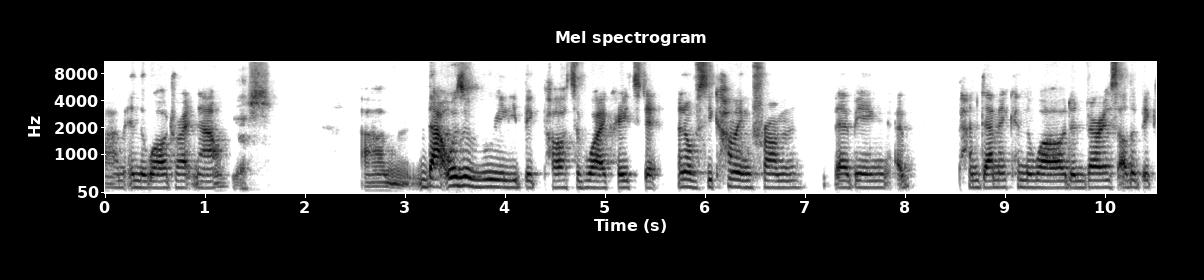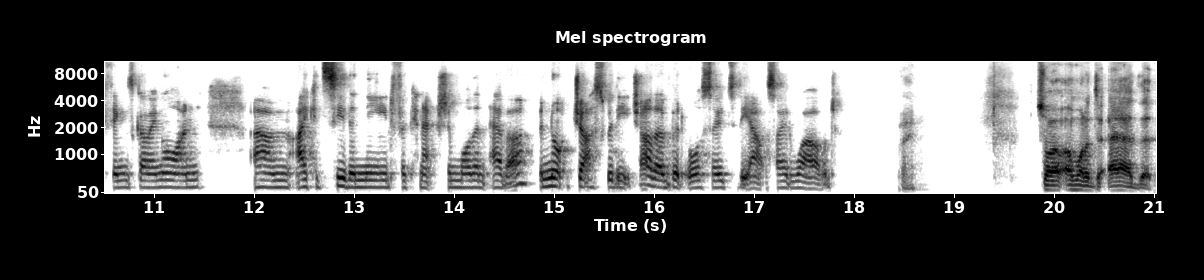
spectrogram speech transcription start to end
um, in the world right now. Yes. Um, that was a really big part of why I created it. And obviously coming from there being a pandemic in the world and various other big things going on, um, I could see the need for connection more than ever, but not just with each other, but also to the outside world. Right. So I wanted to add that,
